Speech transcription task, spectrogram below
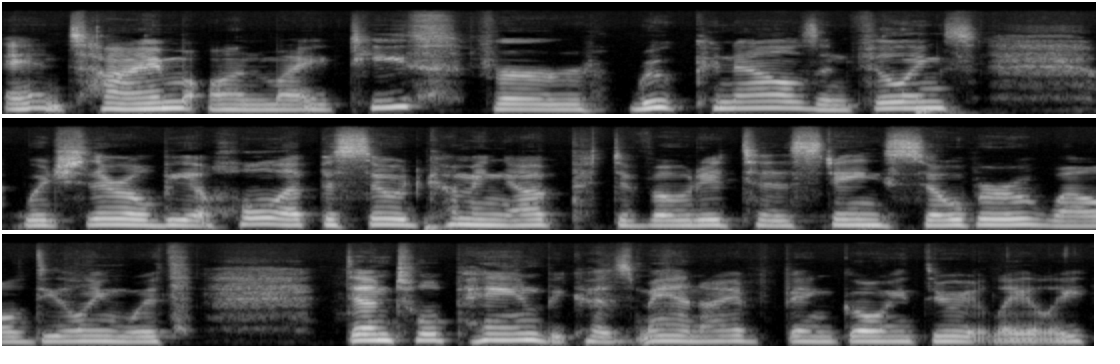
and time on my teeth for root canals and fillings, which there will be a whole episode coming up devoted to staying sober while dealing with dental pain because man, I've been going through it lately.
